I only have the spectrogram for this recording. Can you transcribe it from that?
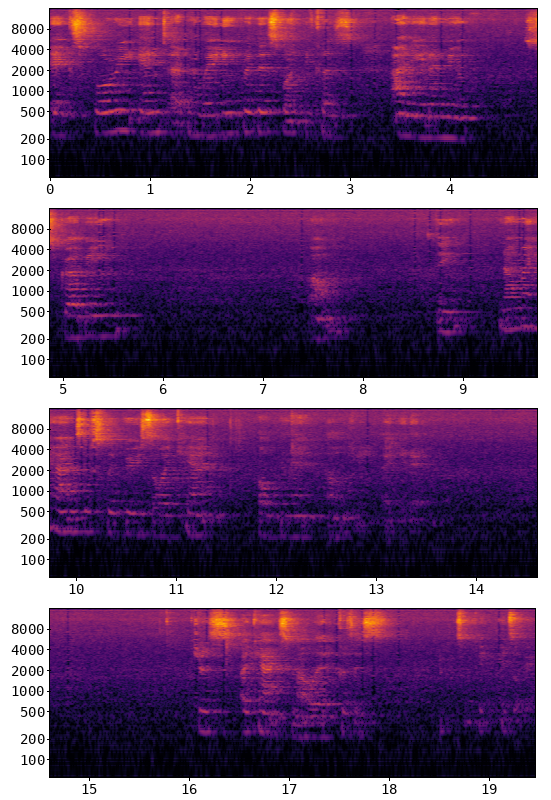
Exfoliant. I've been waiting for this one because I need a new scrubbing um, thing. Now my hands are slippery so I can't open it. Okay, I did it. Just, I can't smell it because it's, it's okay, it's okay.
